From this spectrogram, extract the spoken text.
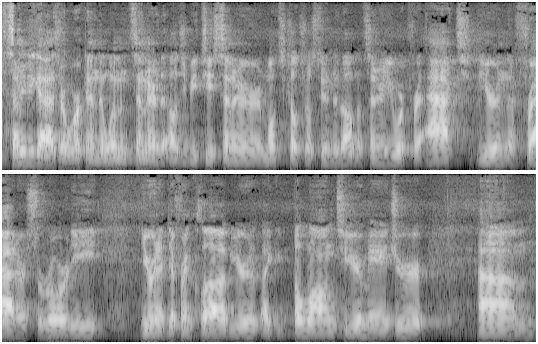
Some of you guys are working in the Women's Center, the LGBT Center, Multicultural Student Development Center. You work for ACT. You're in the frat or sorority. You're in a different club. You're like belong to your major. Um,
